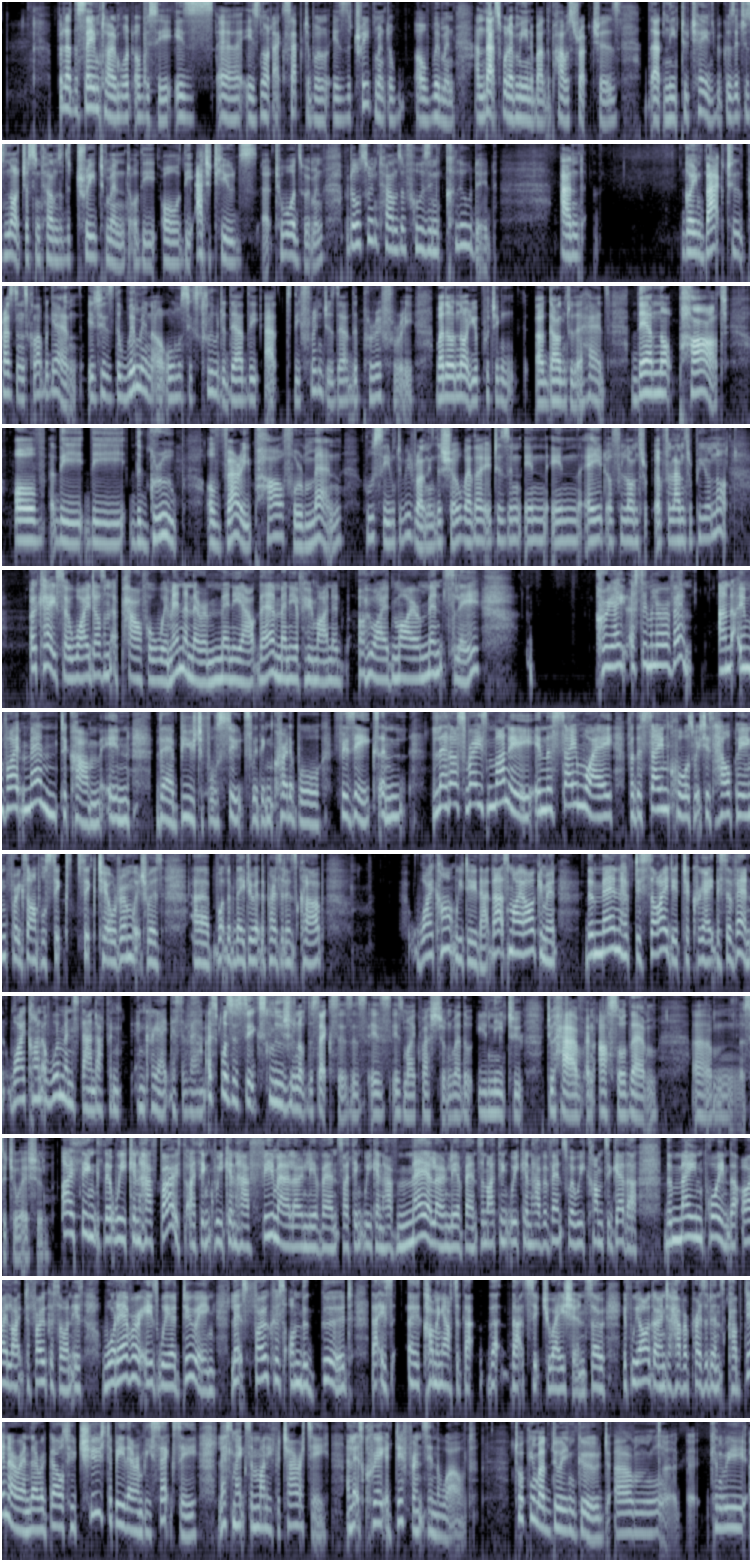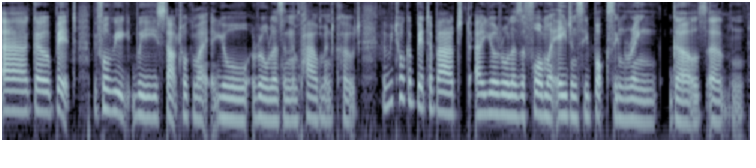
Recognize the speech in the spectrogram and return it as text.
But at the same time, what obviously is uh, is not acceptable is the treatment of, of women, and that's what I mean about the power structures that need to change because it is not just in terms of the treatment or the or the attitudes uh, towards women, but also in terms of who's included, and going back to the President's Club again, it is the women are almost excluded. They are the at the fringes. They are at the periphery. Whether or not you're putting a gun to their heads, they are not part of the the the group of very powerful men who seem to be running the show, whether it is in in in aid of philanthropy or not. Okay, so why doesn't a powerful women, and there are many out there, many of whom I who I admire immensely, create a similar event and invite men to come in their beautiful suits with incredible physiques and let us raise money in the same way for the same cause, which is helping, for example, sick, sick children, which was uh, what they do at the President's Club. Why can't we do that? That's my argument the men have decided to create this event. Why can't a woman stand up and, and create this event? I suppose it's the exclusion of the sexes is, is, is my question, whether you need to, to have an us or them. Um, situation? I think that we can have both. I think we can have female only events. I think we can have male only events. And I think we can have events where we come together. The main point that I like to focus on is whatever it is we are doing, let's focus on the good that is uh, coming out of that, that, that situation. So if we are going to have a President's Club dinner and there are girls who choose to be there and be sexy, let's make some money for charity and let's create a difference in the world. Talking about doing good, um, can we uh, go a bit before we, we start talking about your role as an empowerment coach? Can we talk a bit about uh, your role as a former agency boxing ring girls? Um,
